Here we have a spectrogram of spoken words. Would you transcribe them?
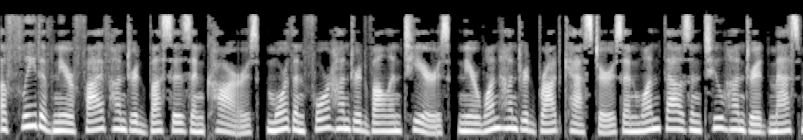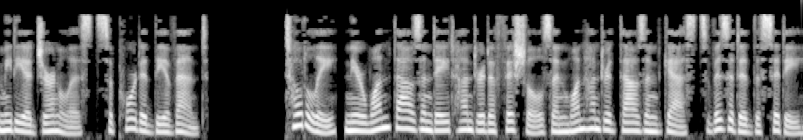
A fleet of near 500 buses and cars, more than 400 volunteers, near 100 broadcasters and 1,200 mass media journalists supported the event. Totally, near 1,800 officials and 100,000 guests visited the city.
